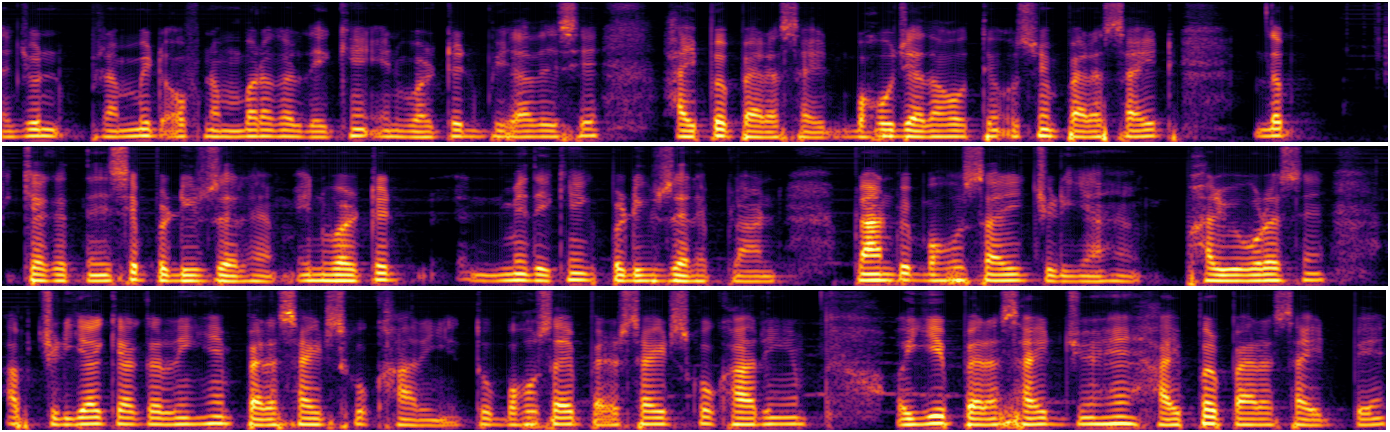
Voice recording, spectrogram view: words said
जो पिरामिड ऑफ़ नंबर अगर देखें इन्वर्टेड भी ज़्यादा जैसे हाइपर पैरासाइट बहुत ज़्यादा होते हैं। उसमें पैरासाइट मतलब क्या कहते हैं जैसे प्रोड्यूसर है। इन्वर्टेड में देखें, एक प्रोड्यूसर है प्लांट प्लांट पे बहुत सारी चिड़ियाँ हैं। हार्बिवोरस हैं। अब चिड़िया क्या कर रही हैं? पैरासाइट्स को खा रही हैं। तो बहुत सारे पैरासाइट्स को खा रही हैं और ये पैरासाइट जो हैं हाइपर पैरासाइट पे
